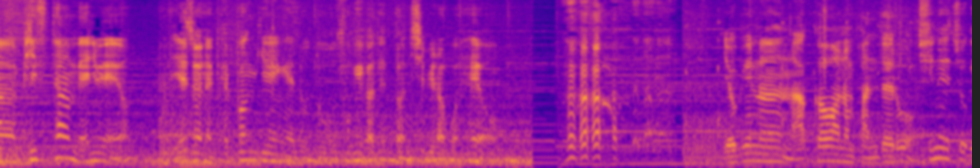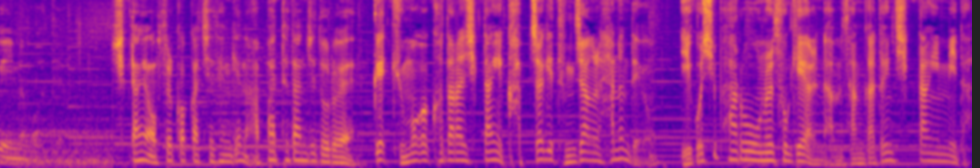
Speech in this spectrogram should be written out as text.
아, 비슷한 메뉴예요. 예전에 백반기행에도 또 소개가 됐던 집이라고 해요. 여기는 아까와는 반대로 시내 쪽에 있는 것 같아요. 식당이 없을 것 같이 생긴 아파트 단지 도로에 꽤 규모가 커다란 식당이 갑자기 등장을 하는데요. 이곳이 바로 오늘 소개할 남산 가든 식당입니다.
